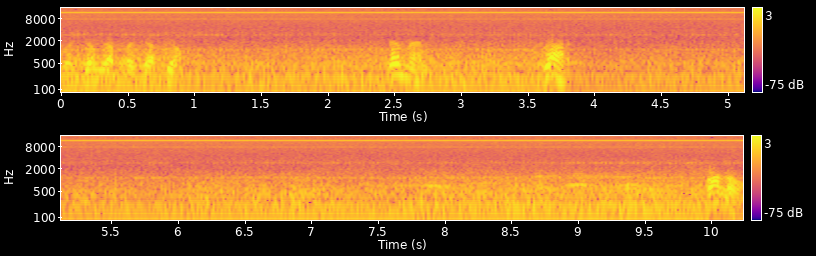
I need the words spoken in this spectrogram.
Cuestión de apreciación. Gemel. Clark. Follow.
